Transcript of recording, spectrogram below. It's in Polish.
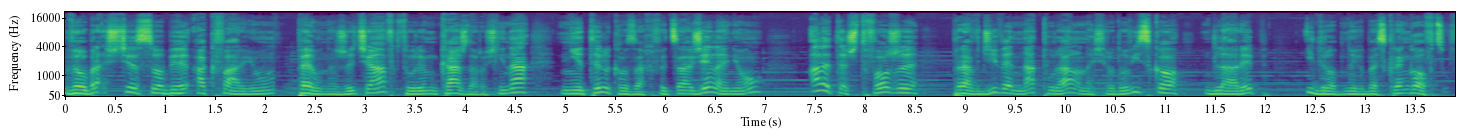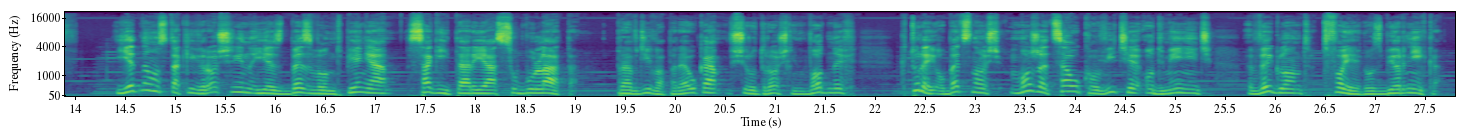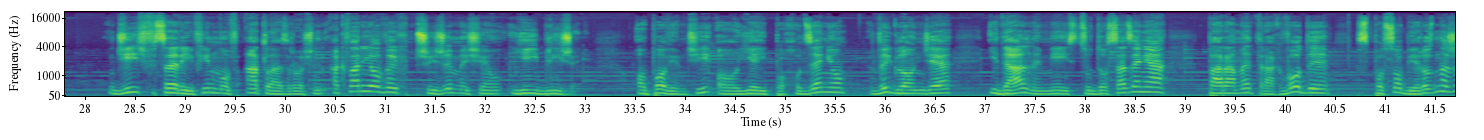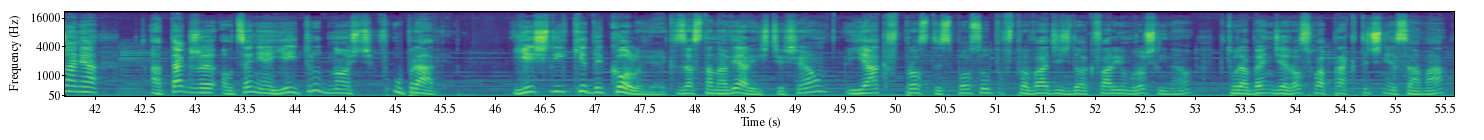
Wyobraźcie sobie akwarium pełne życia, w którym każda roślina nie tylko zachwyca zielenią, ale też tworzy prawdziwe naturalne środowisko dla ryb i drobnych bezkręgowców. Jedną z takich roślin jest bez wątpienia Sagittaria subulata, prawdziwa perełka wśród roślin wodnych, której obecność może całkowicie odmienić wygląd Twojego zbiornika. Dziś w serii filmów Atlas roślin akwariowych przyjrzymy się jej bliżej. Opowiem Ci o jej pochodzeniu, wyglądzie, idealnym miejscu do sadzenia, parametrach wody, sposobie rozmnażania, a także ocenię jej trudność w uprawie. Jeśli kiedykolwiek zastanawialiście się, jak w prosty sposób wprowadzić do akwarium roślinę, która będzie rosła praktycznie sama,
